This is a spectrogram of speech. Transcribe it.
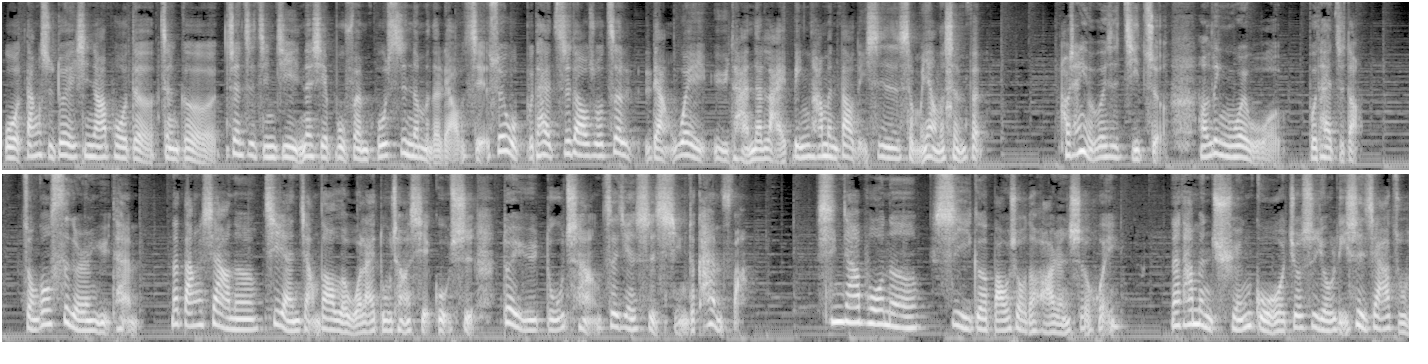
我当时对新加坡的整个政治经济那些部分不是那么的了解，所以我不太知道说这两位语坛的来宾他们到底是什么样的身份。好像有一位是记者，然后另一位我不太知道。总共四个人语谈。那当下呢，既然讲到了我来赌场写故事，对于赌场这件事情的看法，新加坡呢是一个保守的华人社会，那他们全国就是由李氏家族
